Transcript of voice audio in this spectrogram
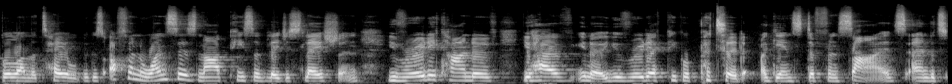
bill on the table. Because often once there's now a piece of legislation, you've already kind of, you have, you know, you've already have people pitted against different sides and it's,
